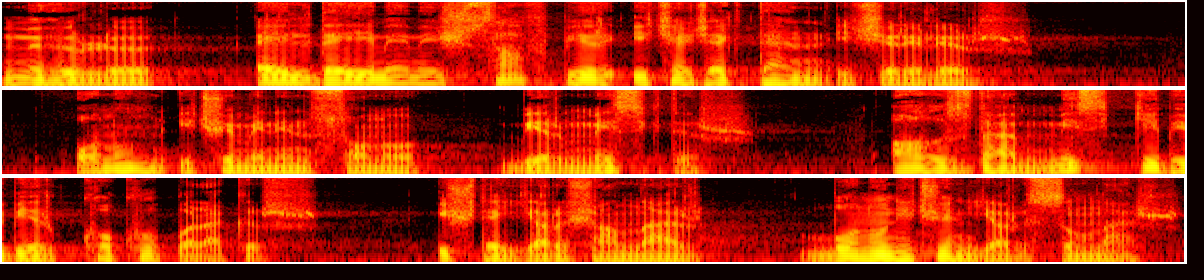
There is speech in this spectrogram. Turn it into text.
mühürlü, el değmemiş saf bir içecekten içirilir. Onun içiminin sonu bir misktir. Ağızda misk gibi bir koku bırakır. İşte yarışanlar bunun için yarışsınlar.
